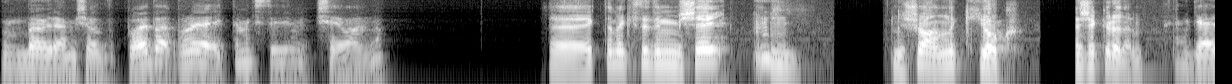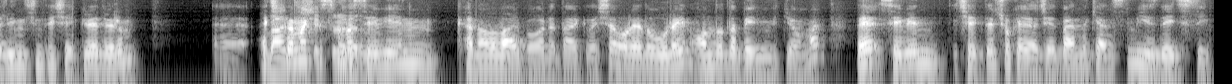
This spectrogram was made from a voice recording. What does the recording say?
Bunu da öğrenmiş olduk. Bu arada buraya eklemek istediğin bir şey var mı? Ee, eklemek istediğim bir şey şu anlık yok. Teşekkür ederim. Geldiğin için teşekkür ediyorum. Ee, açıklama kısmında ederim. Seviye'nin kanalı var bu arada arkadaşlar. Oraya da uğrayın. Onda da benim videom var. Ve Seviye'nin içerikleri çok eğlenceli. Ben de kendisinin bir izleyicisiyim.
